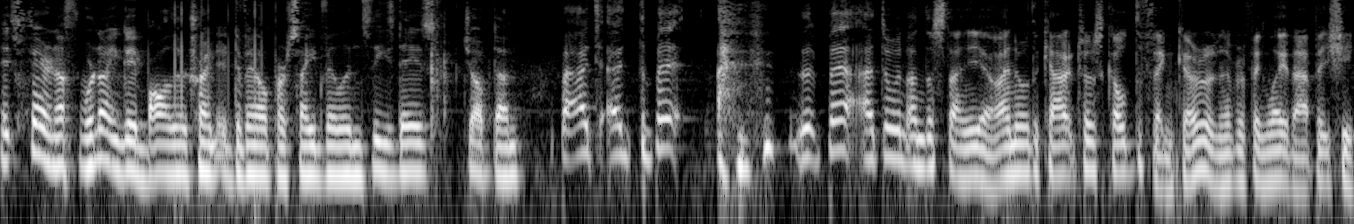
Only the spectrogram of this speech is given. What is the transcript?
It's fair enough. We're not even going to bother trying to develop our side villains these days. Job done. but I, I, the bit. the bit I don't understand, you know, I know the character's called the Thinker and everything like that, but she,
